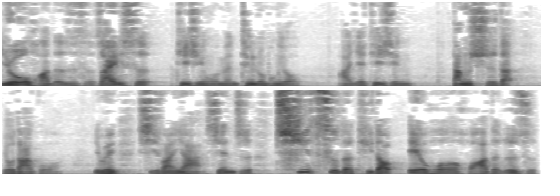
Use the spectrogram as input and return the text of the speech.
耶和华的日子，再一次提醒我们听众朋友啊，也提醒当时的犹大国，因为西班牙先知七次的提到耶和华的日子，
